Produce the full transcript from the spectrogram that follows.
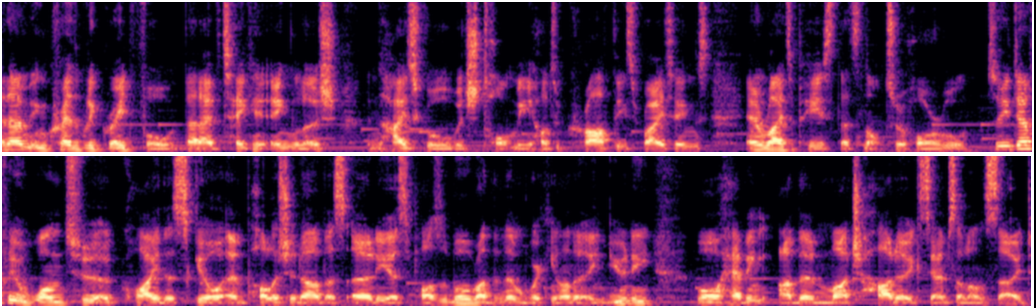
and I'm incredibly grateful that I've taken English in high school which taught me how to craft these writings and write a piece that's not too horrible. So you definitely want to acquire the skill and polish it up as early as possible rather than working on it in uni while having other much harder exams alongside.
